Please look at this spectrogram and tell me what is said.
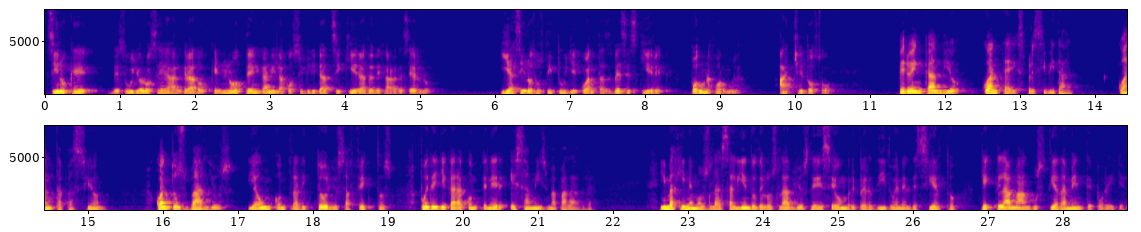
sino que de suyo lo sea al grado que no tenga ni la posibilidad siquiera de dejar de serlo. Y así lo sustituye cuantas veces quiere por una fórmula, H2O. Pero en cambio, cuánta expresividad, cuánta pasión, cuántos varios y aún contradictorios afectos puede llegar a contener esa misma palabra. Imaginémosla saliendo de los labios de ese hombre perdido en el desierto que clama angustiadamente por ella.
